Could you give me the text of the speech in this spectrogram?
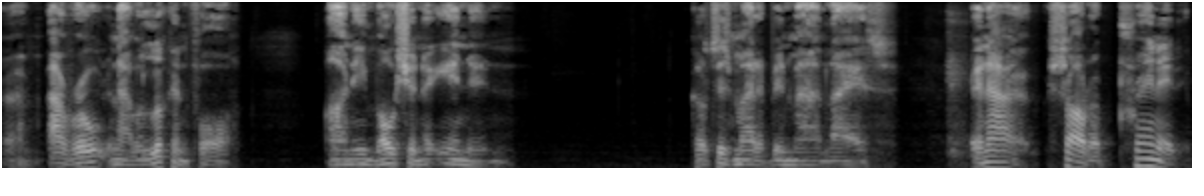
um, I wrote and I was looking for an emotional ending because this might have been my last. And I sort of printed,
